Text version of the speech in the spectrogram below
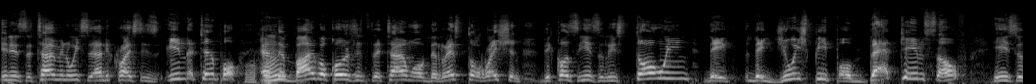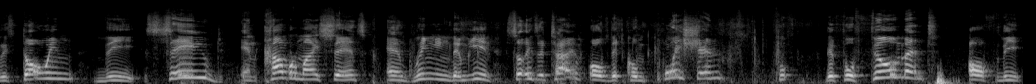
It is the time in which the Antichrist is in the temple, and mm-hmm. the Bible calls it the time of the restoration because he is restoring the, the Jewish people back to himself. He is restoring the saved and compromised saints and bringing them in. So it's a time of the completion, the fulfillment of the,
